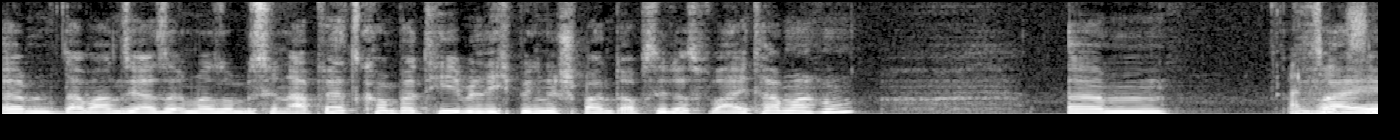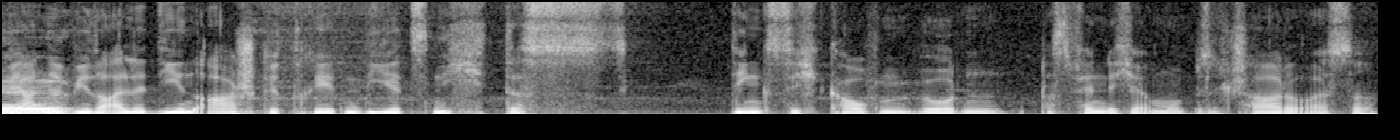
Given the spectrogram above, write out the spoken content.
ähm, da waren sie also immer so ein bisschen abwärtskompatibel. Ich bin gespannt, ob sie das weitermachen. Ähm, Ansonsten werden ja wieder alle die in den Arsch getreten, die jetzt nicht das Ding sich kaufen würden. Das fände ich ja immer ein bisschen schade, weißt du?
